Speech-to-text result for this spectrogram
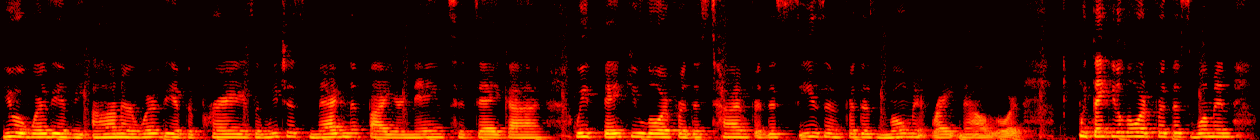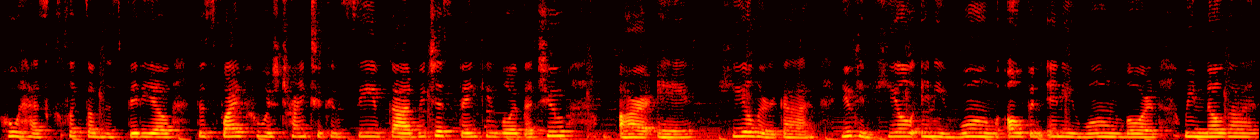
You are worthy of the honor, worthy of the praise, and we just magnify your name today, God. We thank you, Lord, for this time, for this season, for this moment right now, Lord. We thank you, Lord, for this woman who has clicked on this video, this wife who is trying to conceive, God. We just thank you, Lord, that you are a healer, God. You can heal any womb, open any womb, Lord. We know, God,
